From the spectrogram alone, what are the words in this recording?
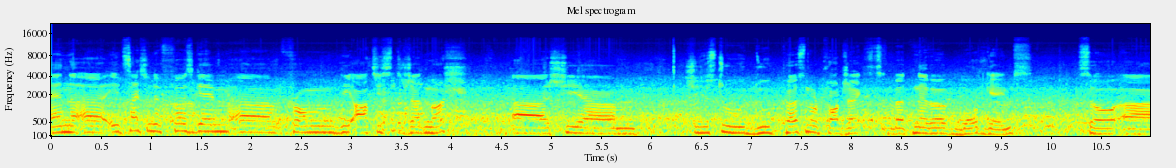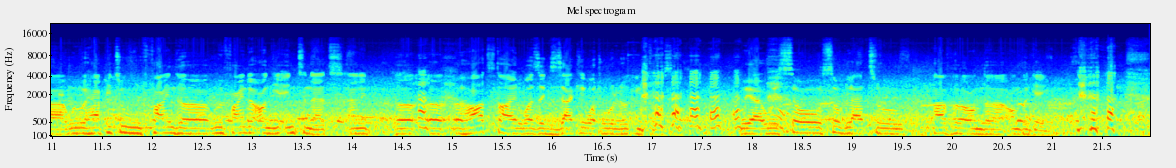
and uh, it's actually the first game uh, from the artist Jade Mosch. Uh, she um, she used to do personal projects, but never board games. So uh, we were happy to find her. We find her on the internet, and it, uh, uh, her art style was exactly what we were looking for. So we are we're so so glad to have her on the on the game.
